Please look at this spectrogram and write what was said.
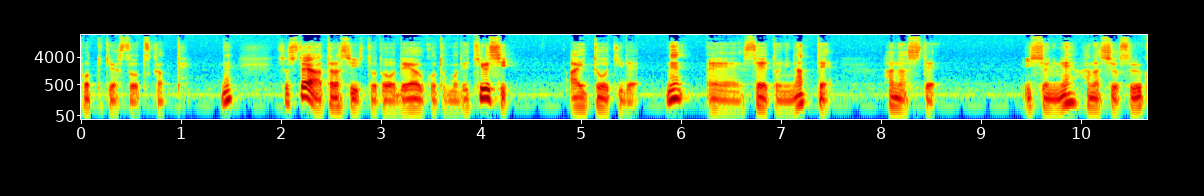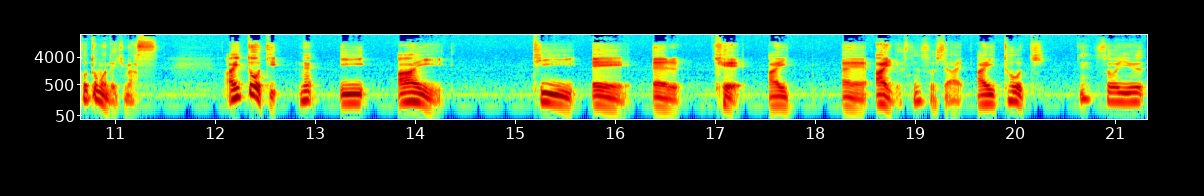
ポッドキャストを使って。ね。そして新しい人と出会うこともできるし愛登記でね、えー、生徒になって話して一緒にね話をすることもできます。愛登記ね EITALK 愛,、えー、愛ですねそして愛愛登記、ね、そういう、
